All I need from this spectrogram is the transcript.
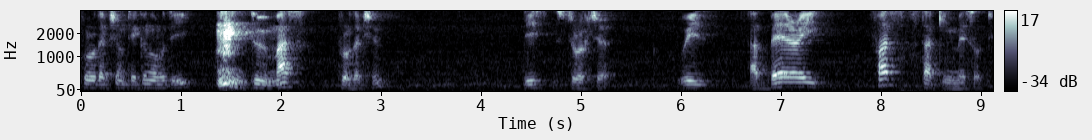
production technology to mass production, this structure, with a very fast stacking method,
